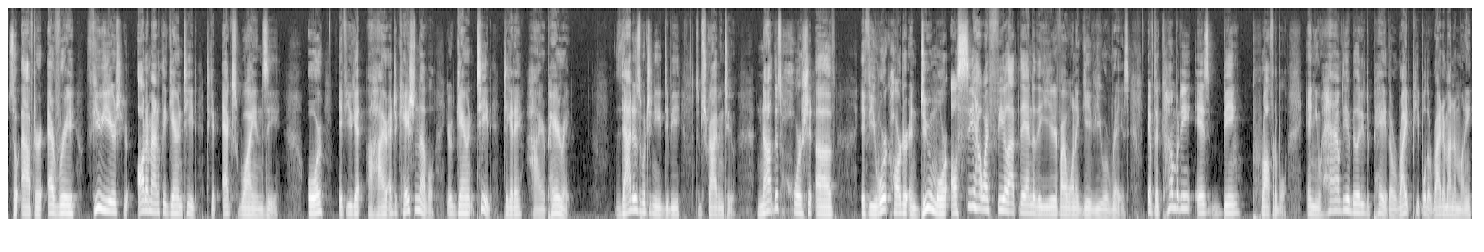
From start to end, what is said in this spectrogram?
So after every few years, you're automatically guaranteed to get X, Y, and Z. Or if you get a higher education level, you're guaranteed to get a higher pay rate. That is what you need to be subscribing to. Not this horseshit of if you work harder and do more, I'll see how I feel at the end of the year if I want to give you a raise. If the company is being profitable and you have the ability to pay the right people the right amount of money,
